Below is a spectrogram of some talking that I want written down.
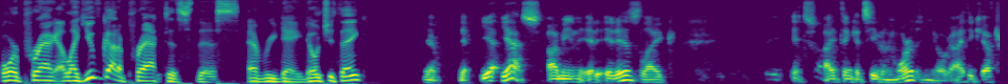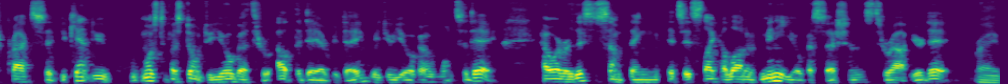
or pra- like you've got to practice this every day, don't you think? Yeah, yeah, yeah yes. I mean, it, it is like it's i think it's even more than yoga. I think you have to practice it. You can't do most of us don't do yoga throughout the day every day. We do yoga once a day. However this is something it's it's like a lot of mini yoga sessions throughout your day. Right.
